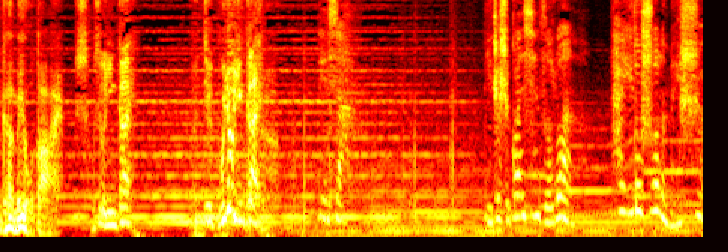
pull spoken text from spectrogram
该没有大碍。什么叫应该？本就不要应该。殿下，你这是关心则乱了。太医都说了没事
